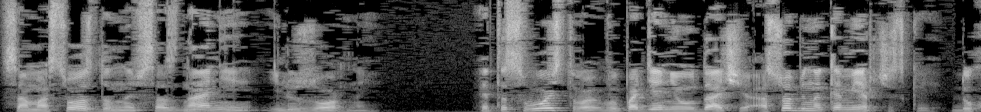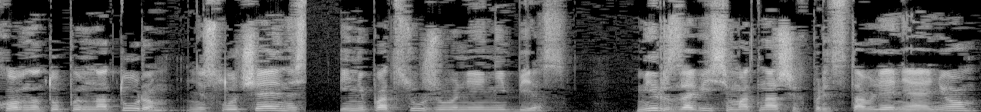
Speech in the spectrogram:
самосозданной в сознании, иллюзорной. Это свойство выпадения удачи, особенно коммерческой, духовно тупым натурам, не случайность и не подсуживание небес. Мир зависим от наших представлений о нем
